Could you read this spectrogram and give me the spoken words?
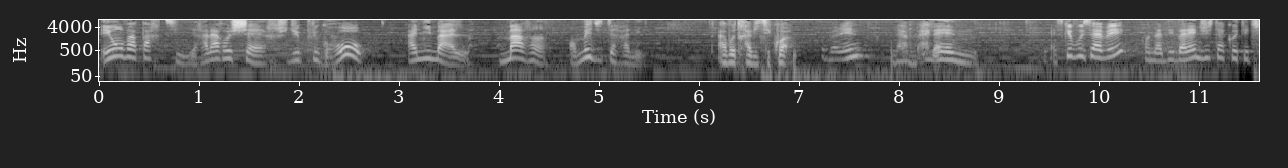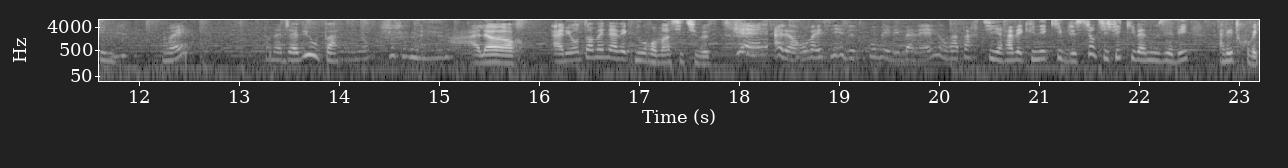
et on va partir à la recherche du plus gros animal marin en Méditerranée. À votre avis, c'est quoi? La Baleine. la baleine. Est-ce que vous savez qu'on a des baleines juste à côté de chez nous? Ouais. T'en as déjà vu ou pas? Alors, allez, on t'emmène avec nous, Romain, si tu veux. Alors, on va essayer de trouver les baleines. On va partir avec une équipe de scientifiques qui va nous aider à les trouver.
